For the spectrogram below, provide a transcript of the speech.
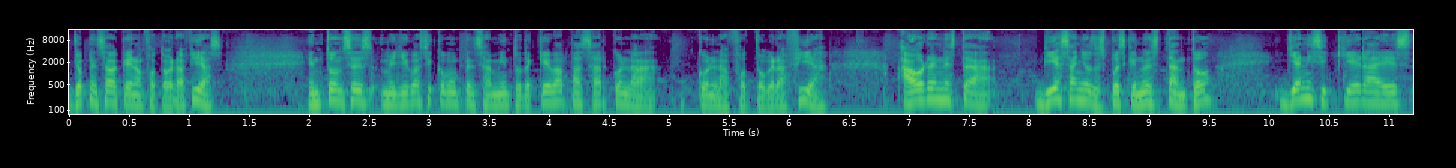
yo pensaba que eran fotografías. Entonces me llegó así como un pensamiento de qué va a pasar con la, con la fotografía. Ahora en esta, 10 años después, que no es tanto, ya ni siquiera es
